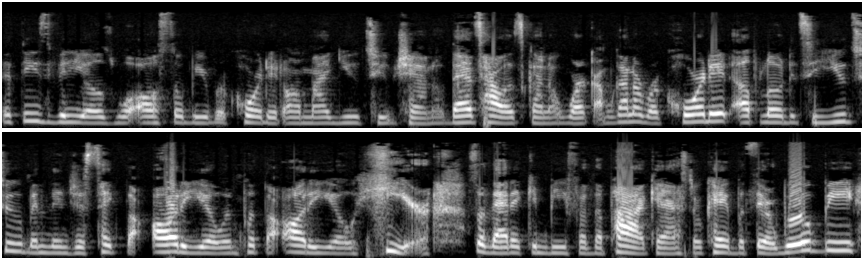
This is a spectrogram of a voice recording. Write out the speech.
that these videos will also be recorded on my YouTube channel. That's how it's going to work. I'm going to record it, upload it to YouTube, and then just take the audio and put the audio here so that it can be for the podcast. Okay. But there will be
